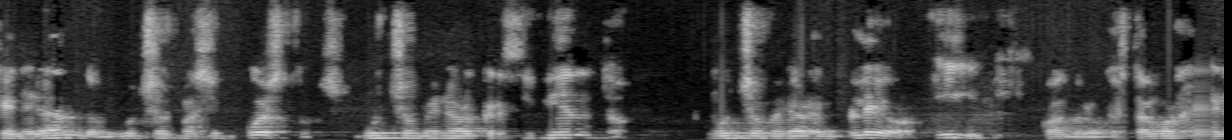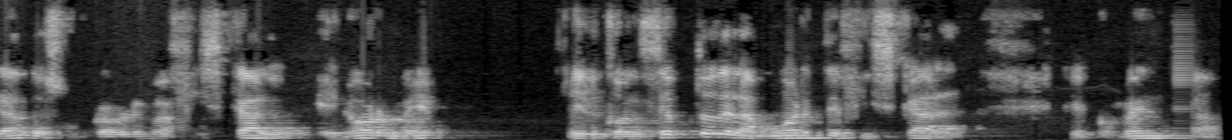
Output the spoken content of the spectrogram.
generando muchos más impuestos, mucho menor crecimiento, mucho menor empleo y cuando lo que estamos generando es un problema fiscal enorme, el concepto de la muerte fiscal que comenta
